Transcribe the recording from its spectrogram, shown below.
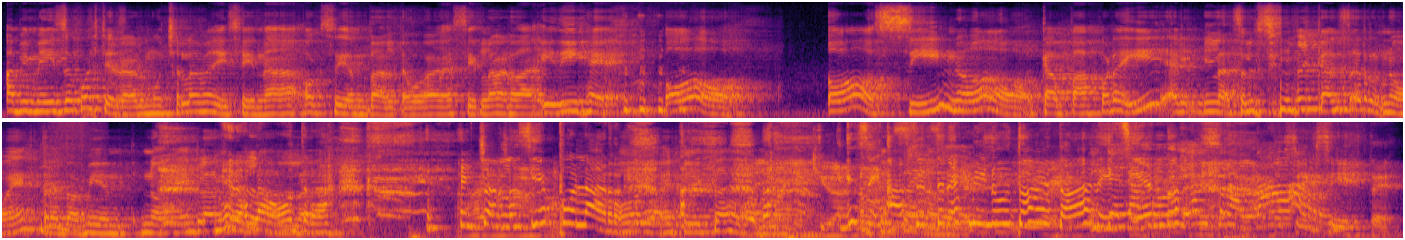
A mí me hizo cuestionar mucho la medicina occidental, te voy a decir la verdad. Y dije, oh, oh, sí, no. Capaz por ahí el- la solución al cáncer no es tratamiento, no es la Mira la otra. Charlo sí es polar. Oye, estoy exagerando. Que no hace tres minutos estabas que diciendo. sí tratar. existe.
